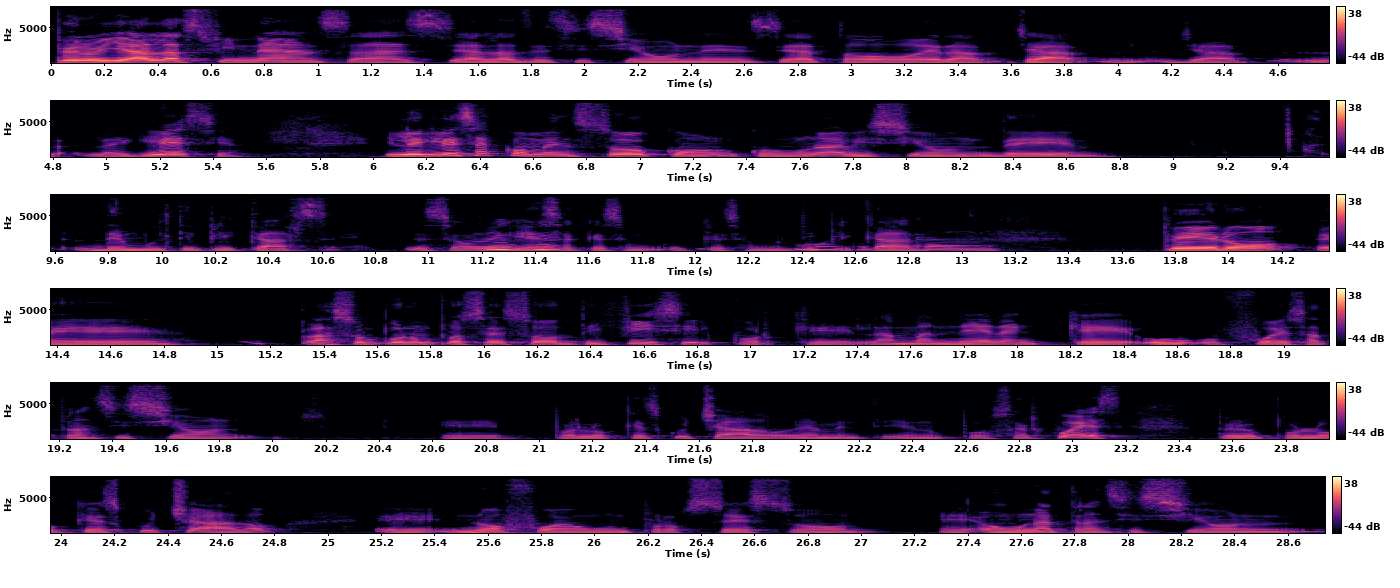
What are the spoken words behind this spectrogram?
pero ya las finanzas, ya las decisiones, ya todo era ya, ya la, iglesia. Y la iglesia comenzó con, una visión de, multiplicarse, de ser una iglesia que se, que se multiplicara. Pero eh, pasó por un proceso difícil porque la manera en que fue esa transición eh, por lo que he escuchado, obviamente yo no puedo ser juez, pero por lo que he escuchado, eh, no fue un proceso eh, o una transición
